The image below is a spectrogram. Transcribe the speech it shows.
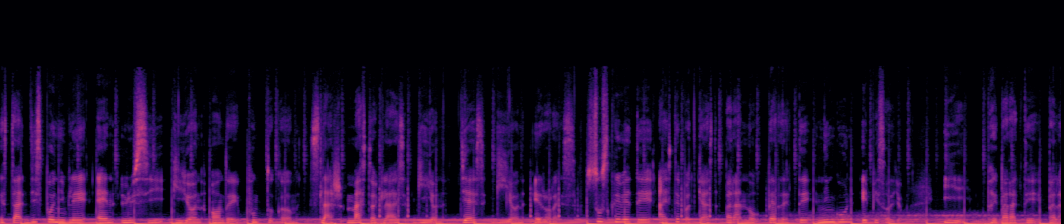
Está disponible en lucy-andre.com slash masterclass-10-errores. Suscríbete a este podcast para no perderte ningún episodio y prepárate para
